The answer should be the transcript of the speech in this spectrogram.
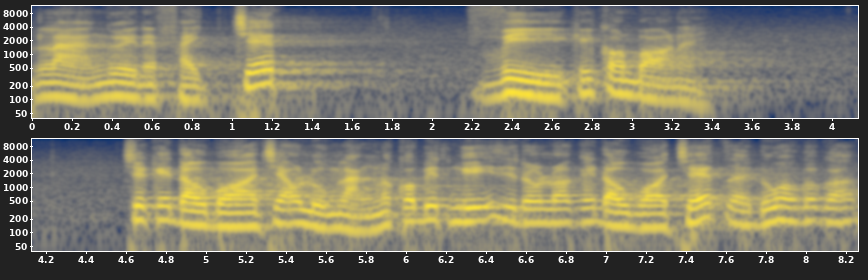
là người này phải chết vì cái con bò này. Chứ cái đầu bò treo lủng lẳng nó có biết nghĩ gì đâu nó cái đầu bò chết rồi đúng không các con?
